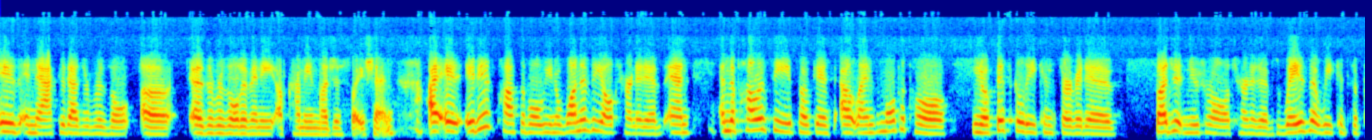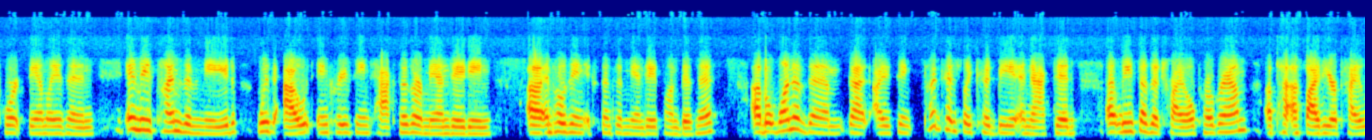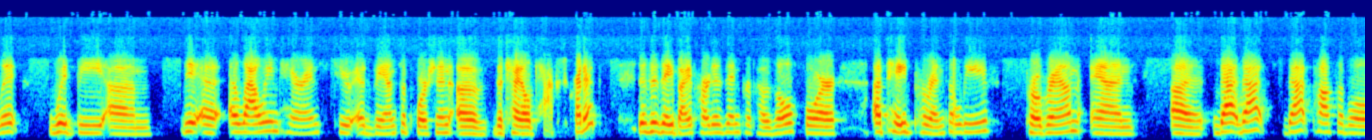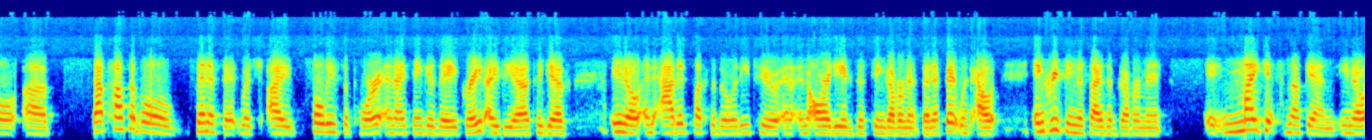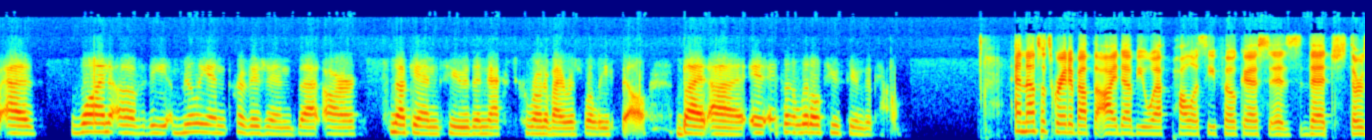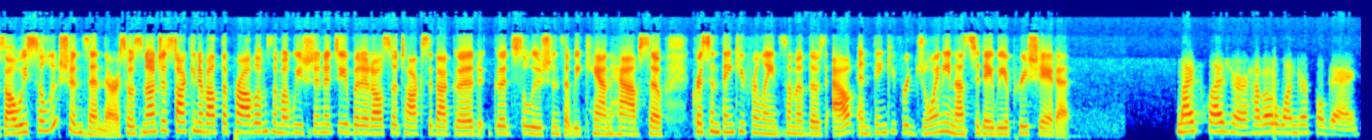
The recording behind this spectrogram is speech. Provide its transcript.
is enacted as a result uh, as a result of any upcoming legislation. I, it, it is possible, you know, one of the alternatives, and and the policy focus outlines multiple, you know, fiscally conservative budget neutral alternatives, ways that we could support families in, in these times of need without increasing taxes or mandating, uh, imposing expensive mandates on business. Uh, but one of them that I think potentially could be enacted, at least as a trial program, a, a five year pilot, would be um, the, uh, allowing parents to advance a portion of the child tax credits. This is a bipartisan proposal for a paid parental leave program, and uh, that that that possible uh, that possible benefit, which I fully support and I think is a great idea to give, you know, an added flexibility to an already existing government benefit without increasing the size of government, it might get snuck in, you know, as one of the million provisions that are snuck into the next coronavirus relief bill. But uh, it, it's a little too soon to tell. And that's what's great about the IWF policy focus is that there's always solutions in there. So it's not just talking about the problems and what we shouldn't do, but it also talks about good good solutions that we can have. So Kristen, thank you for laying some of those out and thank you for joining us today. We appreciate it. My pleasure. Have a wonderful day.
